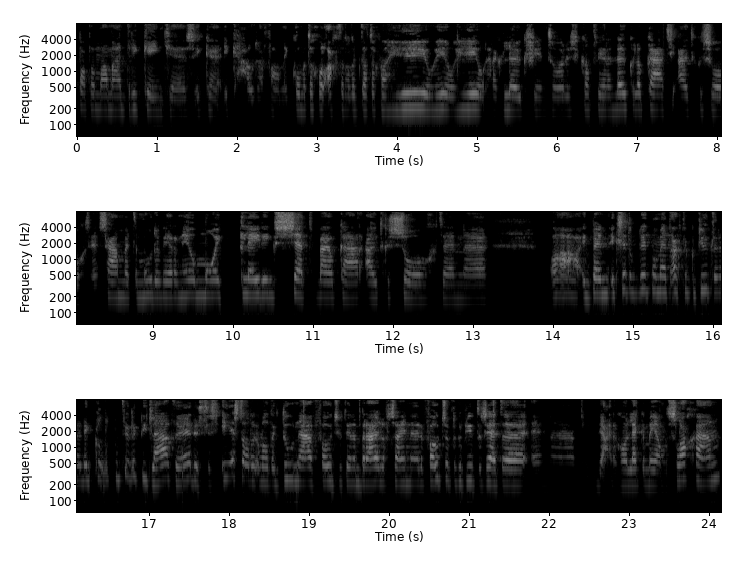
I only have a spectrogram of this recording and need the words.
papa, mama, drie kindjes. Ik, uh, ik hou daarvan. Ik kom er toch wel achter dat ik dat toch wel heel, heel, heel erg leuk vind hoor. Dus ik had weer een leuke locatie uitgezocht. En samen met de moeder weer een heel mooi kledingset bij elkaar uitgezocht. En uh, ik, ben, ik zit op dit moment achter de computer en ik kon het natuurlijk niet laten. Hè. Dus het is eerst wat ik doe na een fotoshoot en een bruiloft zijn de foto's op de computer zetten. En ehm, ja, er gewoon lekker mee aan de slag gaan.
